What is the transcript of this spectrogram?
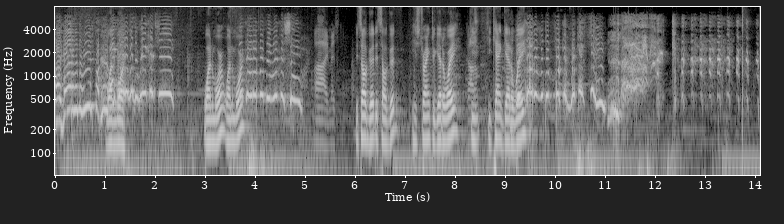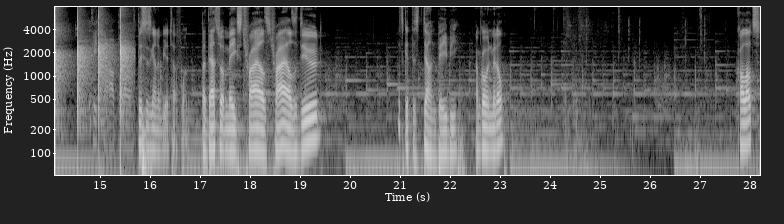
I got him with the ricochet. One I more. Got him with the ricochet. One more, one more. Got him with the ricochet. Ah, I missed. It's all good, it's all good. He's trying to get away. Got He, him. he can't get away. Got him with the fucking ricochet. Good job, bro. This is gonna be a tough one. But that's what makes trials trials, dude. Let's get this done, baby. I'm going middle. Callouts.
